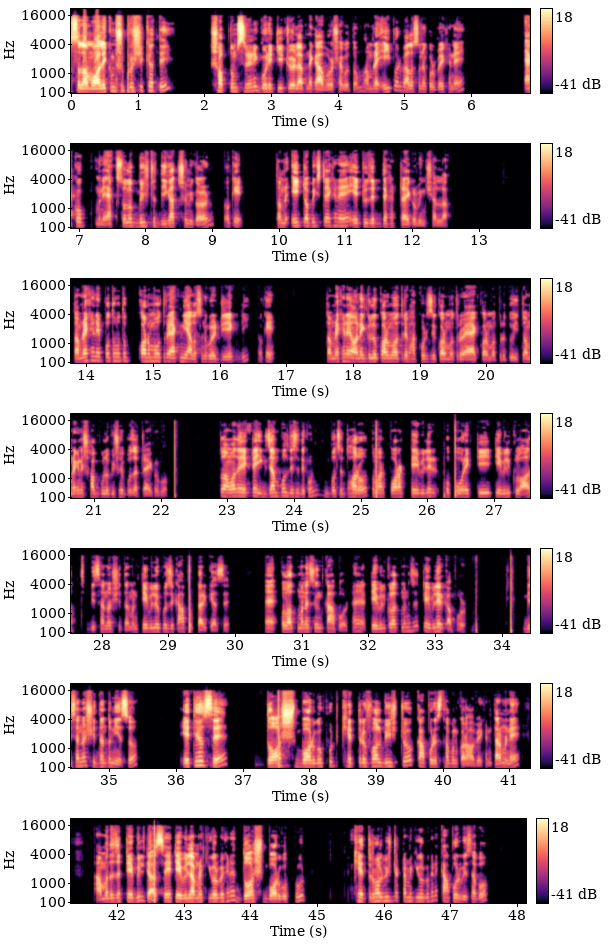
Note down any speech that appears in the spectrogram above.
আসসালামু আলাইকুম সুপ্রশিক্ষার্থী সপ্তম শ্রেণি গণিত টিউটোরিয়ালে আপনাকে আবারও স্বাগতম। আমরা এই পর্বে আলোচনা করব এখানে একক মানে একশোলক বিশিষ্ট দ্বিঘাত সমীকরণ, ওকে? তো আমরা এই টপিক্সটা এখানে এ টু জেড দেখার ট্রাই করব ইনশাল্লাহ তো আমরা এখানে প্রথমত কর্মত্র এক নিয়ে আলোচনা করি ডিরেক্টলি ওকে? তো আমরা এখানে অনেকগুলো কর্মত্রে ভাগ করছি কর্মত্র এক কর্মত্র দুই। তো আমরা এখানে সবগুলো বিষয় বোঝার ট্রাই করব। তো আমাদের একটা এক্সাম্পল দিয়েছে দেখুন। বলছে, ধরো, তোমার পড়ার টেবিলের উপর একটি টেবিল ক্লথ বিছানোর সিদ্ধান্ত মানে টেবিলের উপর যে কাপড়টা আর কি আছে। হ্যাঁ ক্লথ মানে কিন্তু কাপড়। হ্যাঁ টেবিল ক্লথ মানে হচ্ছে টেবিলের কাপড়। বিছানোর সিদ্ধান্ত নিয়েছো। এতে হচ্ছে দশ বর্গফুট ক্ষেত্রফল বিশিষ্ট কাপড় স্থাপন করা হবে এখানে। তার মানে আমাদের যে টেবিলটা আছে টেবিলে আমরা কি করব এখানে? দশ বর্গফুট ক্ষেত্রফল বিশিষ্ট একটা আমরা কি করব এখানে? কাপড় বিছাবো।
